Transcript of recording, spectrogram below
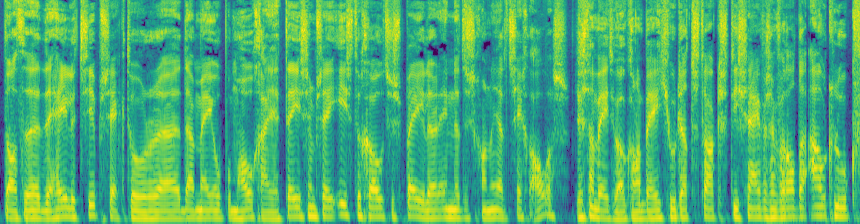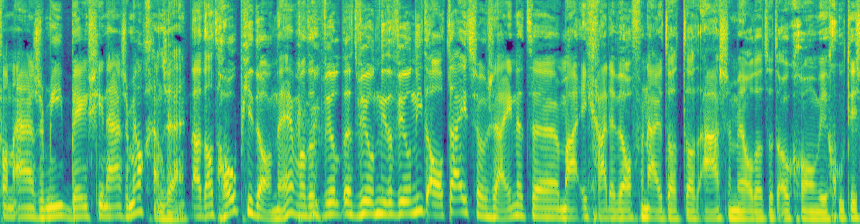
dat uh, de hele chipsector uh, daarmee op omhoog gaat. Ja, TSMC is de grootste speler en dat is gewoon, ja, dat zegt alles. Dus dan weten we ook al een beetje hoe dat straks die cijfers en vooral de outlook van ASMI, BC en ASML gaan zijn. Nou, dat hoop je dan, hè? Want dat wil, dat wil, niet, dat wil niet altijd zo zijn. Het, uh, maar ik ga er wel vanuit dat, dat ASML dat het ook gewoon weer goed is.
